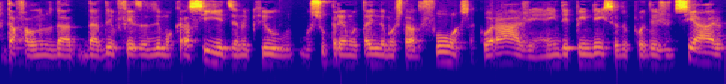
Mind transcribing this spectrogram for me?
está é, falando da, da, defesa da democracia, dizendo que o, o Supremo tem demonstrado força, coragem, a independência do Poder Judiciário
